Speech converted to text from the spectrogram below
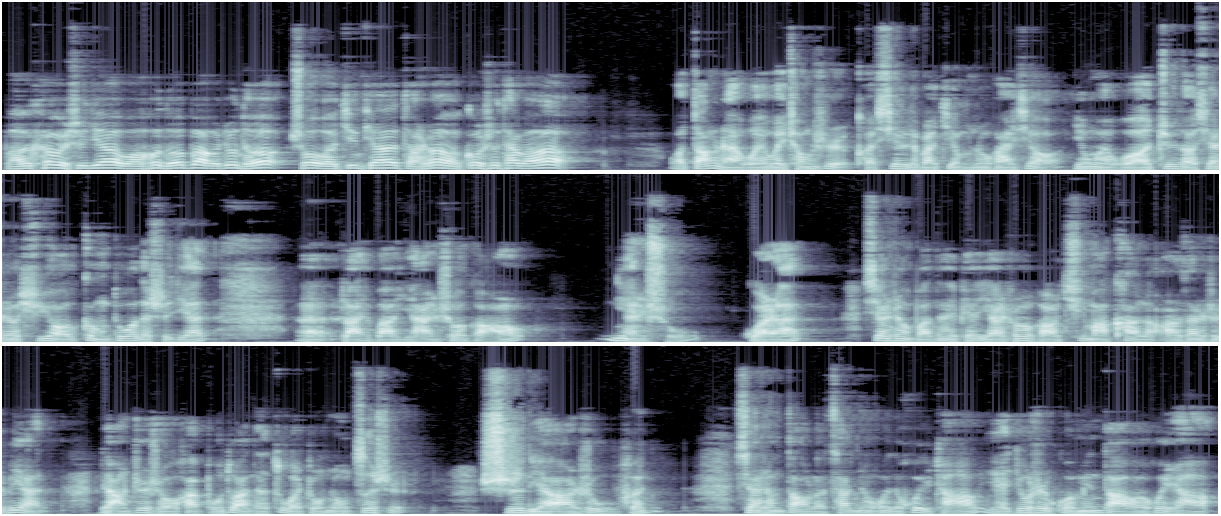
把开会时间往后挪半个钟头。说我今天早上公事太忙。”我当然唯唯称是，可心里边禁不住害笑，因为我知道先生需要更多的时间。呃，来把演说稿念熟。果然，先生把那篇演说稿起码看了二三十遍，两只手还不断的做种种姿势。十点二十五分，先生到了参政会的会场，也就是国民大会会场。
